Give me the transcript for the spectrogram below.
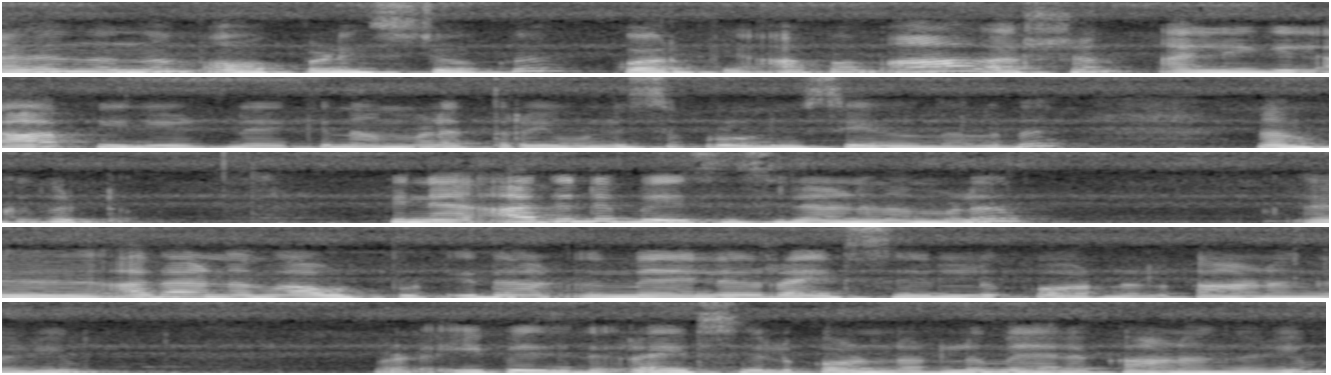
അതിൽ നിന്നും ഓപ്പണിംഗ് സ്റ്റോക്ക് കുറയ്ക്കുക. അപ്പം ആ വർഷം അല്ലെങ്കിൽ ആ പീരീഡിലേക്ക് നമ്മൾ എത്ര യൂണിറ്റ്സ് പ്രൊഡ്യൂസ് ചെയ്തു എന്നുള്ളത് നമുക്ക് കിട്ടും. പിന്നെ അതിന്റെ ബേസിസിലാണ് നമ്മൾ അതാണ് നമ്മൾ ഔട്ട്പുട്ട് ഇതാണ് മേലെ റൈറ്റ് സൈഡിൽ കോർണറിൽ കാണാൻ കഴിയും. ഇവിടെ ഈ പേജിൽ റൈറ്റ് സൈഡിൽ കോർണറിൽ മേലെ കാണാൻ കഴിയും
